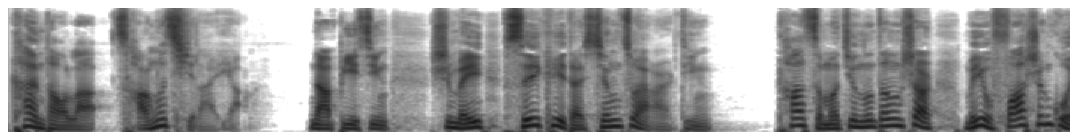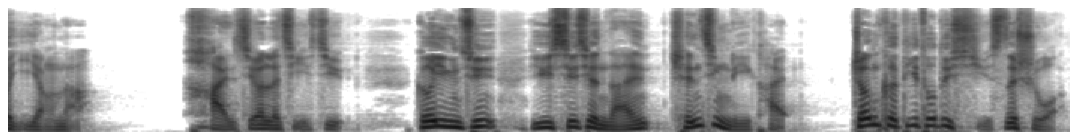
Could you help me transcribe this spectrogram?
看到了藏了起来呀？那毕竟是枚 CK 的镶钻耳钉，他怎么就能当事儿没有发生过一样呢？寒暄了几句，葛应军与谢剑南、陈静离开。张克低头对许思说：“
